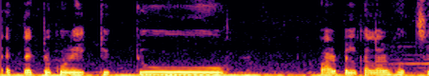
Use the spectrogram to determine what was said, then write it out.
একটা একটা করে একটু একটু পার্পেল কালার হচ্ছে।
